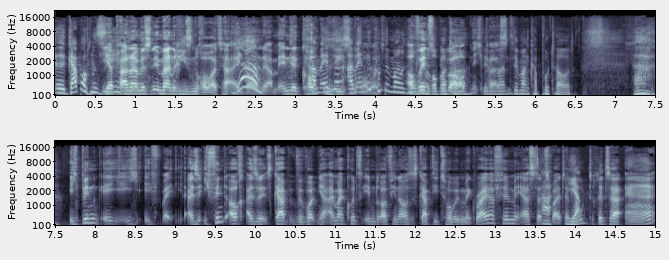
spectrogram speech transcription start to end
Äh, gab auch eine Die Serie. Japaner müssen immer einen Riesenroboter einbauen. ne? Am Ende kommt am Ende, ein am Ende kommt immer ein Auch Riesenroboter, überhaupt nicht den, man, passt. den man kaputt haut. Ich bin, ich, ich, also ich finde auch, also es gab, wir wollten ja einmal kurz eben drauf hinaus, es gab die Tobey Maguire Filme, erster, Ah, zweiter ja. gut, dritter äh.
